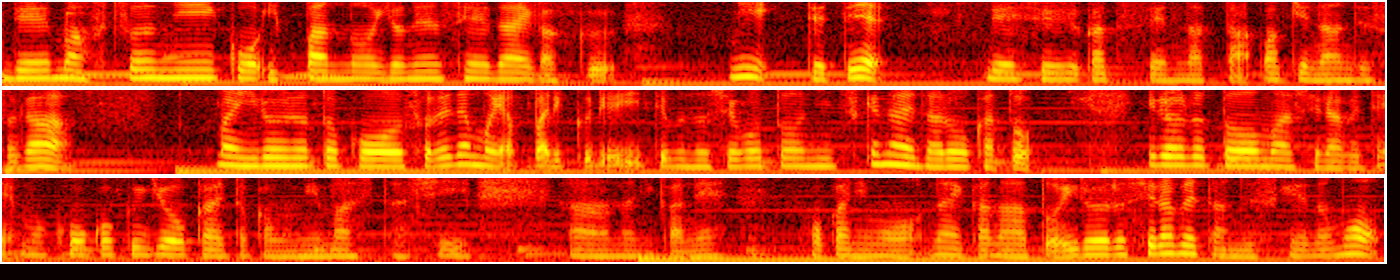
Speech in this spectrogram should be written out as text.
でまあ普通にこう一般の4年生大学に出てで就活生になったわけなんですがまあいろいろとこうそれでもやっぱりクリエイティブの仕事に就けないだろうかといろいろとまあ調べてもう広告業界とかも見ましたしあ何かね他にもないかなといろいろ調べたんですけれども、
